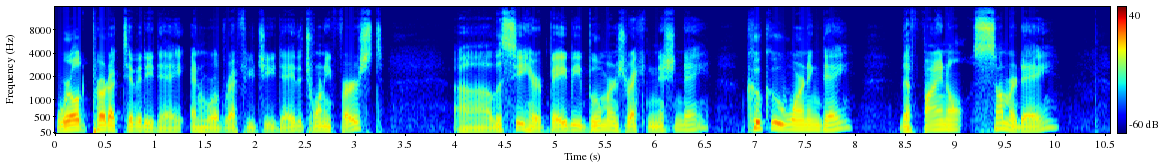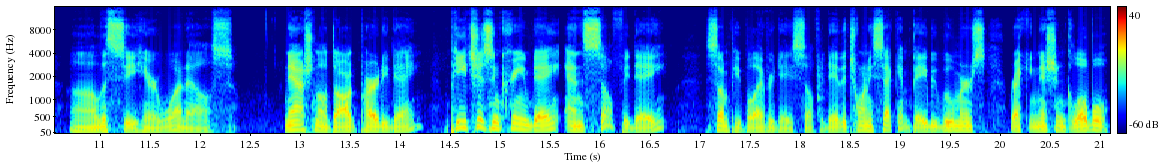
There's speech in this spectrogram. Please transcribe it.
World Productivity Day, and World Refugee Day. The 21st, uh, let's see here Baby Boomers Recognition Day, Cuckoo Warning Day, the final Summer Day. Uh, let's see here. What else? National Dog Party Day, Peaches and Cream Day, and Selfie Day. Some people every day is Selfie Day. The 22nd, Baby Boomers Recognition, Global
